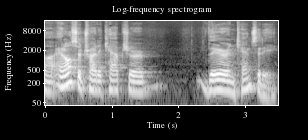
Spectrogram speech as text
uh, and also try to capture their intensity.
